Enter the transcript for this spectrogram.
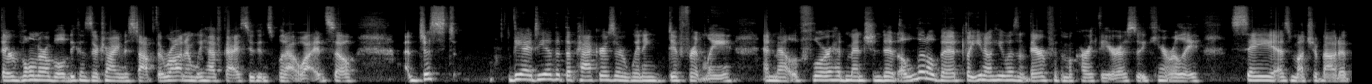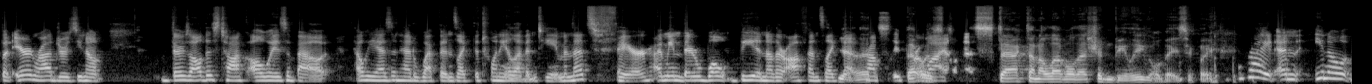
they're vulnerable because they're trying to stop the run. And we have guys who can split out wide. So just the idea that the Packers are winning differently, and Matt LaFleur had mentioned it a little bit, but you know, he wasn't there for the McCarthy era, so he can't really say as much about it. But Aaron Rodgers, you know, there's all this talk always about how he hasn't had weapons like the 2011 team, and that's fair. I mean, there won't be another offense like yeah, that probably for that a while. Stacked on a level that shouldn't be legal, basically. Right, and you know,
